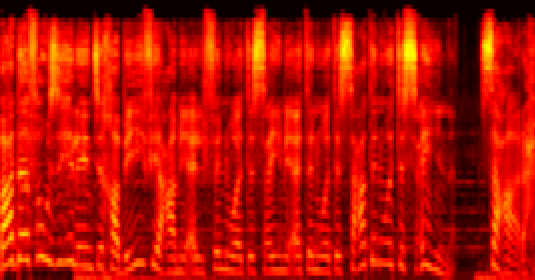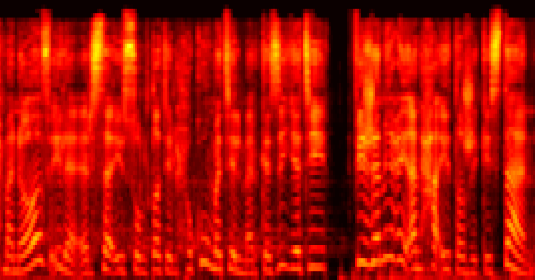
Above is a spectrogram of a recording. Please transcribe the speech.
بعد فوزه الانتخابي في عام 1999 سعى رحمانوف إلى إرساء سلطة الحكومة المركزية في جميع أنحاء طاجيكستان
